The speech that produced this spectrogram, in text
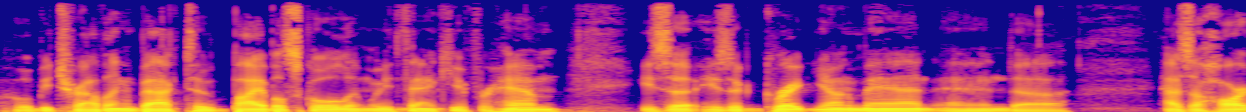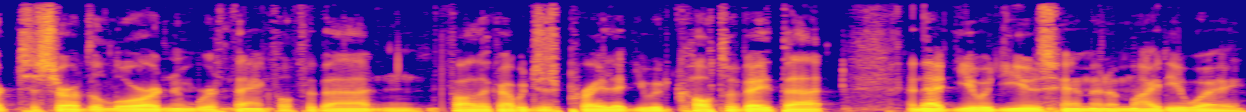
who will be traveling back to Bible school, and we thank you for him. He's a he's a great young man and uh, has a heart to serve the Lord, and we're thankful for that. And Father God, we just pray that you would cultivate that and that you would use him in a mighty way.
